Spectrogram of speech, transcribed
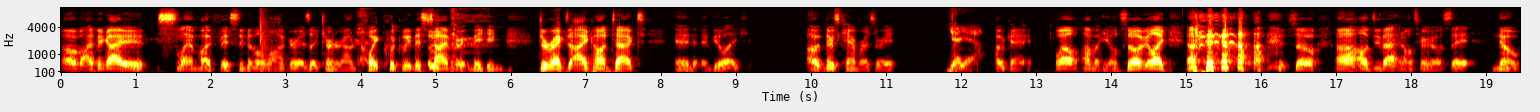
Um, I think I slam my fist into the locker as I turn around quite quickly this time, making direct eye contact and and be like, "Oh, there's cameras, right? Yeah, yeah. Okay. Well, I'm a heel, so I'll be like, so uh, I'll do that, and I'll turn and I'll say, no,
